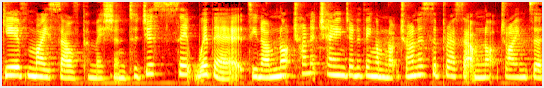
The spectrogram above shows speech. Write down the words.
give myself permission to just sit with it. You know, I'm not trying to change anything, I'm not trying to suppress it, I'm not trying to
